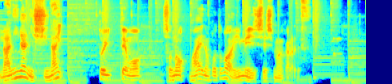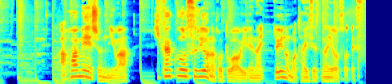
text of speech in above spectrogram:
何々しないと言っても、その前の言葉をイメージしてしまうからです。アファメーションには比較をするような言葉を入れないというのも大切な要素です。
